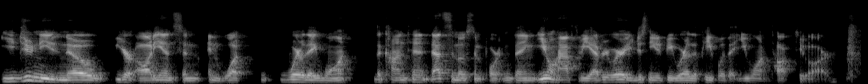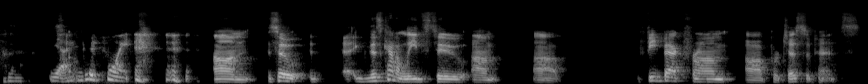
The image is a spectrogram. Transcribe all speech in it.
you do need to know your audience and and what where they want the content. That's the most important thing. You don't have to be everywhere. You just need to be where the people that you want to talk to are. Yeah, yeah so, good point. um, so this kind of leads to um, uh, feedback from uh, participants.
